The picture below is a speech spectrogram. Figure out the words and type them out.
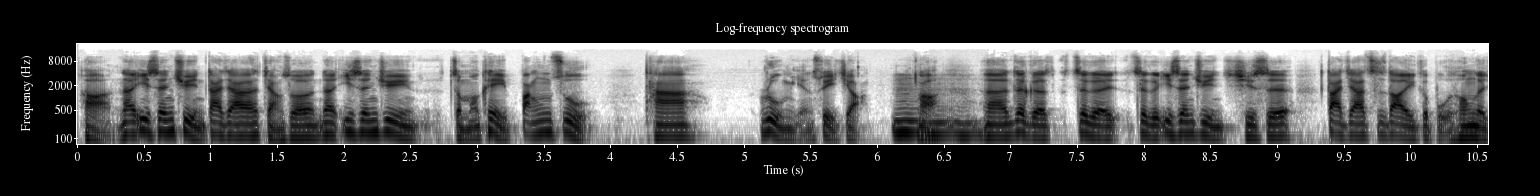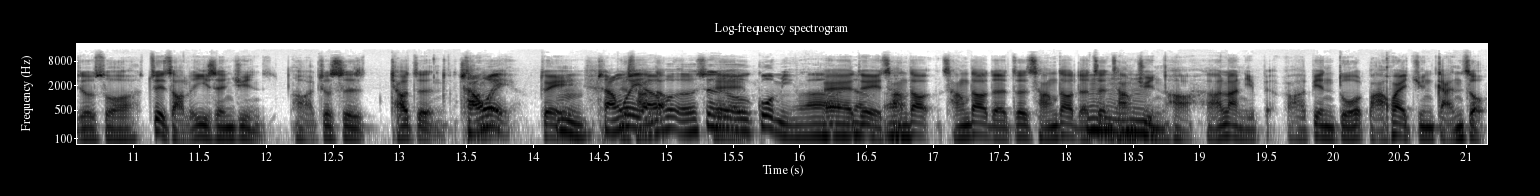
好，那益生菌大家讲说，那益生菌怎么可以帮助他入眠睡觉？嗯啊嗯嗯呃，这个这个这个益生菌，其实大家知道一个普通的，就是说最早的益生菌啊，就是调整肠胃，对，嗯肠胃啊，道或者甚至过敏啦，哎，对，肠啊道肠道的这肠道的正常菌哈，然后让你把变多，把坏菌赶走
